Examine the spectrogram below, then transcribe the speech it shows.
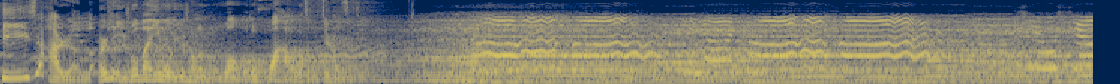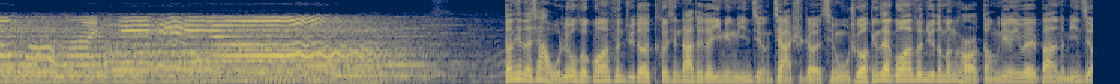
忒吓人了。而且你说万一我遇上了龙王，我都化了，我怎么介绍自己当天的下午，六合公安分局的特勤大队的一名民警驾驶着勤务车停在公安分局的门口等另一位办案的民警。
